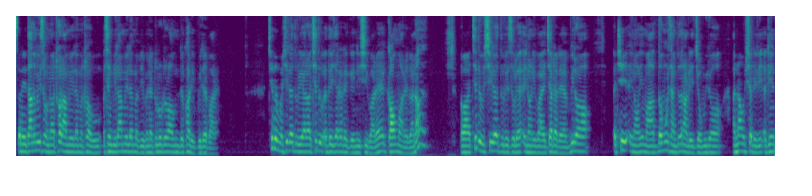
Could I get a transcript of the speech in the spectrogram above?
စနေသားသမီးဆိုရင်တော့ထွက်လာမေးလည်းမထွက်ဘူးအဆင်ပြေလာမေးလည်းမပြေဘဲနဲ့တူလိုတူလောင်ဒုက္ခတွေပေးတတ်ပါတယ်ချစ်သူမရှိတဲ့သူတွေကတော့ချစ်သူအသေးကြတဲ့ဂိမ်းတွေရှိပါတယ်ကောင်းပါတယ်ဗျာနော်ဟောချစ်သူရှိတဲ့သူတွေဆိုလည်းအိမ်တော်တွေပါကြတတ်တယ်ပြီးတော့အခြေအိမ်တော်ကြီးမှာသုံးဝင်ဆိုင်ပြဿနာတွေကြုံပြီးတော့အနောက်ရှက်တွေအတင်း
